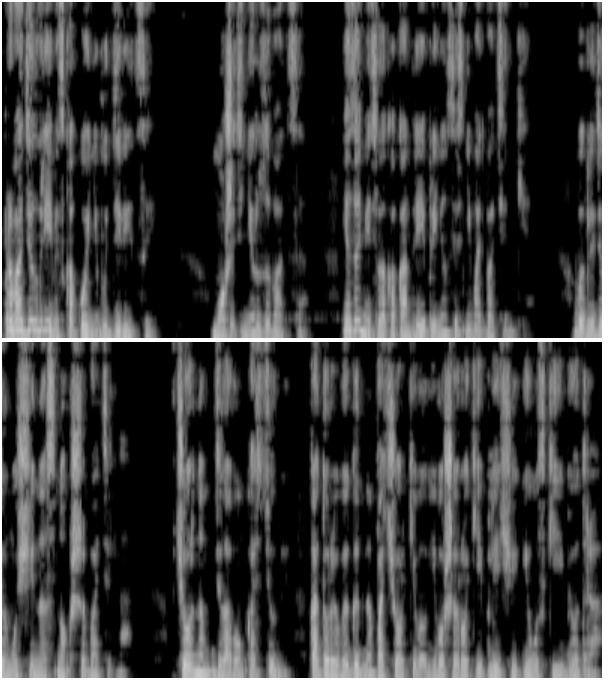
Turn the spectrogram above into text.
Проводил время с какой-нибудь девицей. Можете не разуваться. Я заметила, как Андрей принялся снимать ботинки. Выглядел мужчина сногсшибательно. В черном деловом костюме, который выгодно подчеркивал его широкие плечи и узкие бедра.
